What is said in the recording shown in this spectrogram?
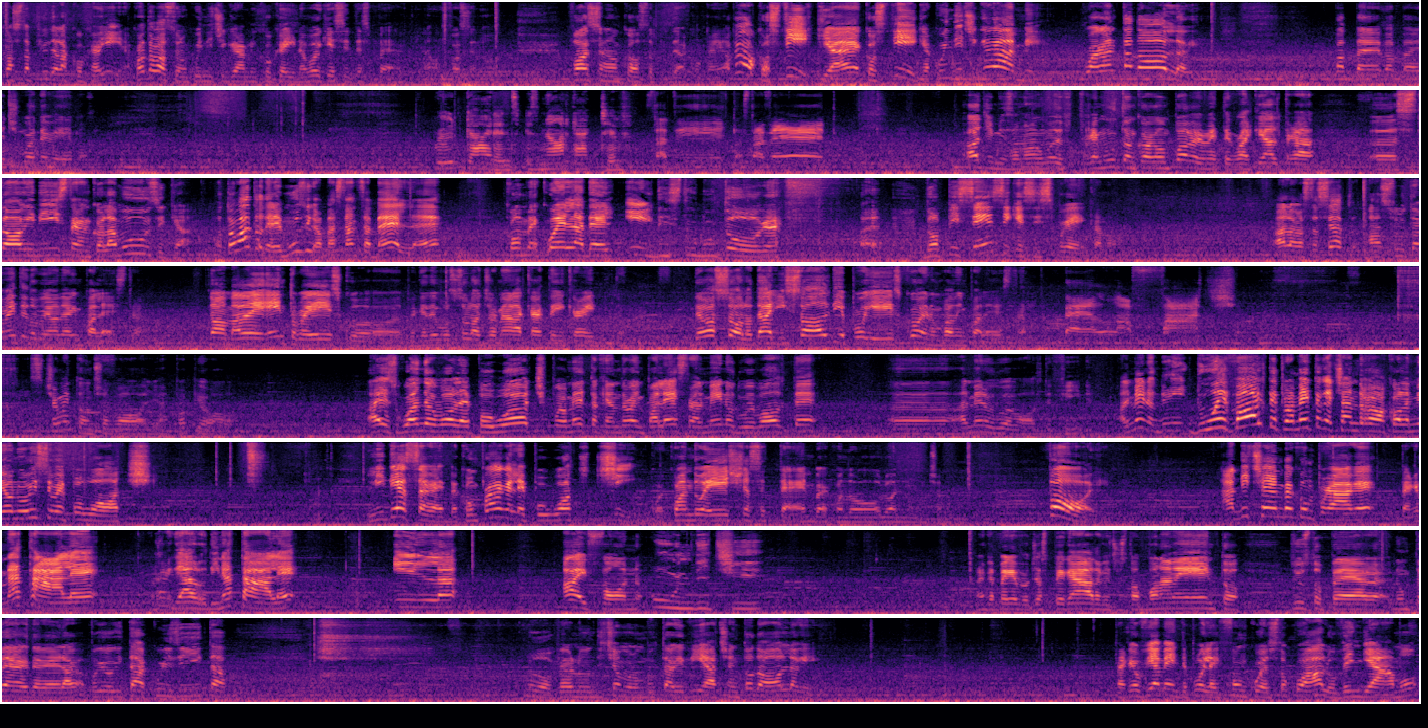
costa più della cocaina. Quanto costano 15 grammi di cocaina? Voi che siete esperti? No, forse no. Forse non costa più della cocaina. Però costicchia, eh, costicchia. 15 grammi, 40 dollari. Vabbè, vabbè, ci guarderemo. Route guidance is not active. Sta zitto, sta zitto. Oggi mi sono premuto ancora un po' per mettere qualche altra uh, story di Instagram con la musica. trovato delle musiche abbastanza belle, eh? Come quella del Il distributore. Doppi sensi che si sprecano. Allora, stasera assolutamente dobbiamo andare in palestra. No, ma vabbè, entro e esco perché devo solo aggiornare la carta di credito. Devo solo dargli i soldi e poi esco e non vado in palestra. Bella faccia. Sinceramente non c'ho voglia, proprio Quando avrò l'Apple Watch prometto che andrò in palestra almeno due volte. Uh, almeno due volte, fine. Almeno due volte prometto che ci andrò con il mio nuovissimo Apple Watch. L'idea sarebbe comprare l'Apple Watch 5 quando esce a settembre, quando lo annunciano. Poi a dicembre comprare per Natale, regalo di Natale, il iPhone 11 anche perché vi ho già spiegato che c'è questo abbonamento giusto per non perdere la priorità acquisita. No, per non, diciamo, non buttare via 100 dollari. Perché ovviamente poi l'iPhone questo qua lo vendiamo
